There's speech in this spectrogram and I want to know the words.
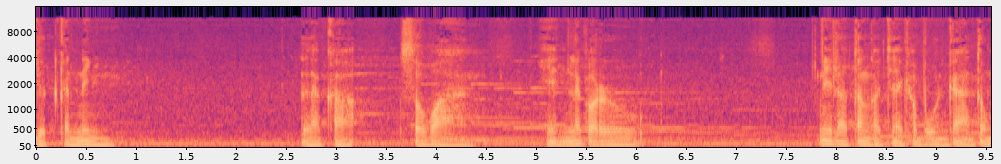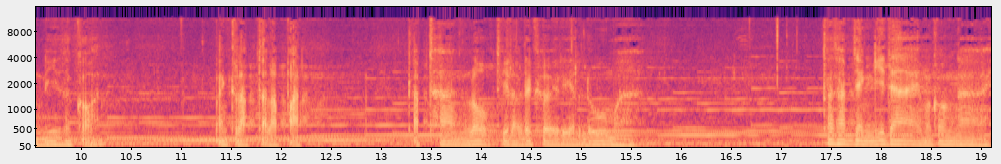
หยุดกันนิ่ง แล้วก็สว่าง เห็นแล้วก็รู้ นี่เราต้องเข้าใจขบวนการตรงนี้ซะก่อน มันกลับตลปัดกับทางโลกที่เราได้เคยเรียนรู้มา ถ้าทำอย่างนี้ได้มันก็ง่าย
